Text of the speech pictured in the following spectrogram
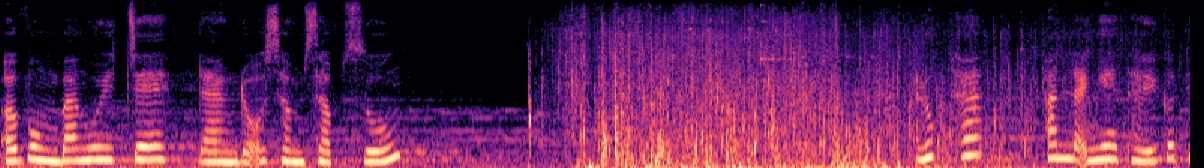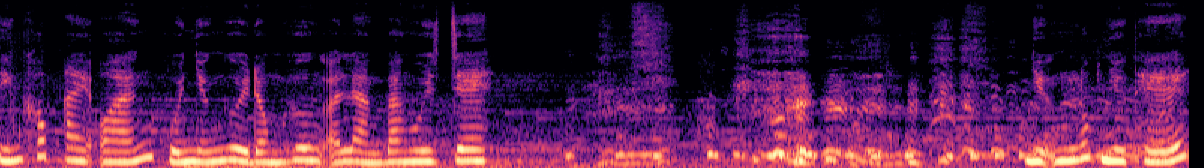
ở vùng Banguiche đang đổ sầm sập xuống. Lúc khác, anh lại nghe thấy có tiếng khóc ai oán của những người đồng hương ở làng Banguiche. Những lúc như thế,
